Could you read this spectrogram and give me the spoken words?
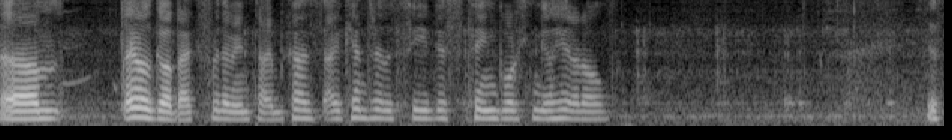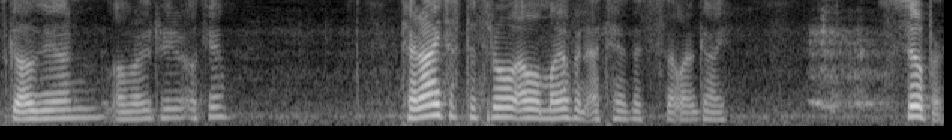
Um, I will go back for the meantime because I can't really see this thing working here at all. Let's go again over here, okay. Can I just throw oh, my weapon at him? That's that guy. Super.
